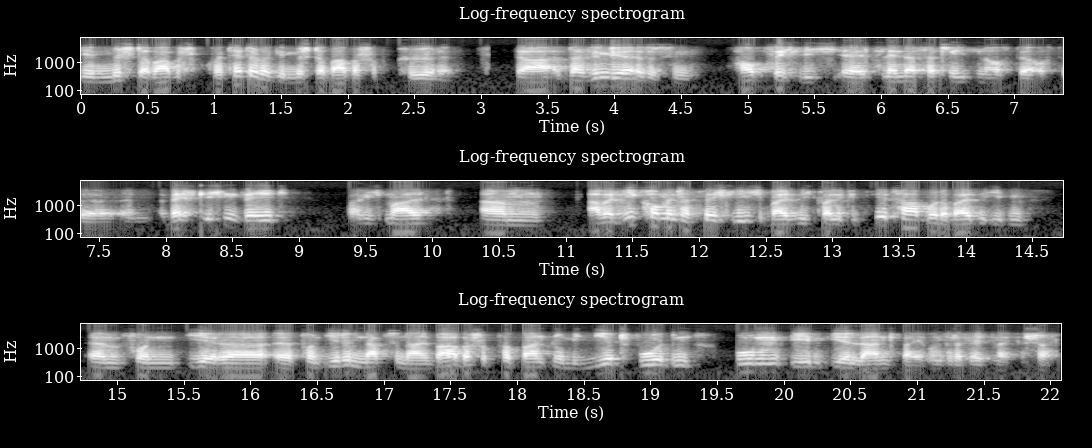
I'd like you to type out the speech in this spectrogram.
gemischter Barbershop Quartette oder gemischter Barbershop Chöre. Da, da sind wir, also es sind hauptsächlich äh, Länder vertreten aus der, aus der ähm, westlichen Welt, sage ich mal. Ähm, aber die kommen tatsächlich, weil sie sich qualifiziert haben oder weil sie eben ähm, von, ihrer, äh, von ihrem nationalen Barbershop-Verband nominiert wurden, um eben ihr Land bei unserer Weltmeisterschaft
